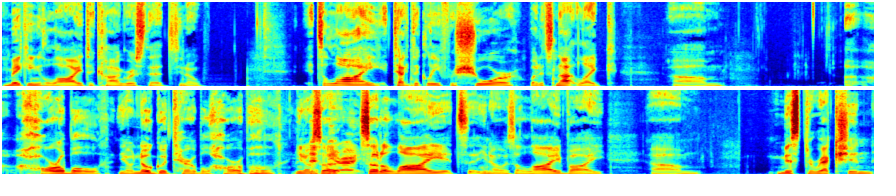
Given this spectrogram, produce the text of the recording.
making a lie to Congress that, you know, it's a lie technically for sure, but it's not like um, uh, horrible, you know, no good, terrible, horrible. You know, so right. so to lie, it's you know, is a lie by um, misdirection.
